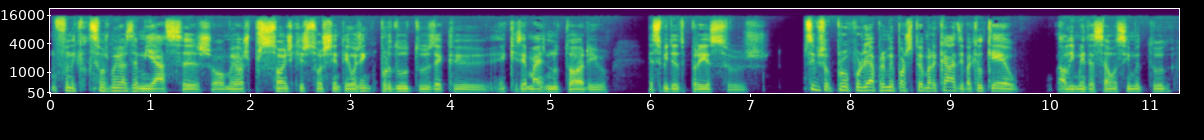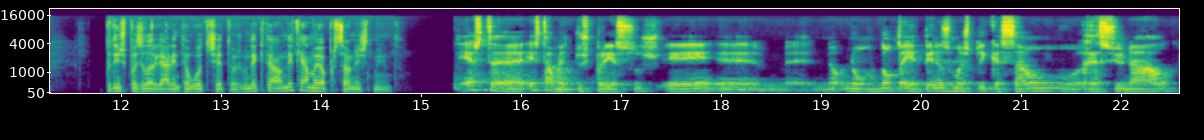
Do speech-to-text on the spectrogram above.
no fundo, aquilo que são as maiores ameaças ou maiores pressões que as pessoas sentem hoje? Em que produtos é que é, que é mais notório a subida de preços? Por, por olhar primeiro para os supermercados e para aquilo que é a alimentação acima de tudo, podemos depois alargar então outros setores. Onde é que, está, onde é que há a maior pressão neste momento? Esta, este aumento dos preços é, é, não, não, não tem apenas uma explicação racional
